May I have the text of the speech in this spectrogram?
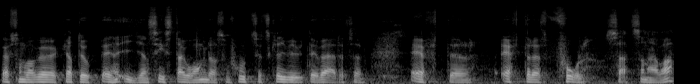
Eftersom vi har ökat upp i en sista gång då, så fortsätt skriva ut det värdet sen efter efter for-satsen här va.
